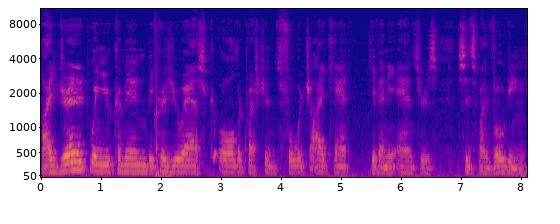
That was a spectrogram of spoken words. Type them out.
I dread it when you come in because you ask all the questions for which I can't give any answers since my voting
